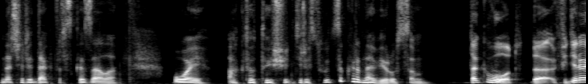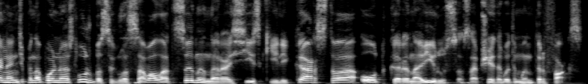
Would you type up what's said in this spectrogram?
наша редактор сказала, ой, а кто-то еще интересуется коронавирусом? Так вот, да, Федеральная антимонопольная служба согласовала цены на российские лекарства от коронавируса, сообщает об этом Интерфакс.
